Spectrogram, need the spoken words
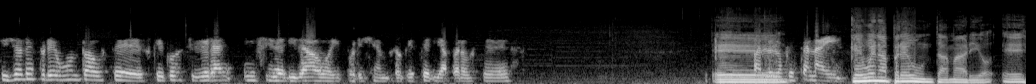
si yo les pregunto a ustedes qué consideran infidelidad hoy, por ejemplo, ¿qué sería para ustedes? Eh, Para los que están ahí. qué buena pregunta, Mario. Eh,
